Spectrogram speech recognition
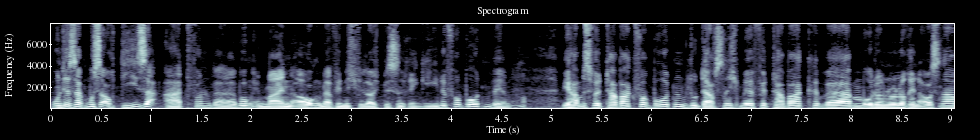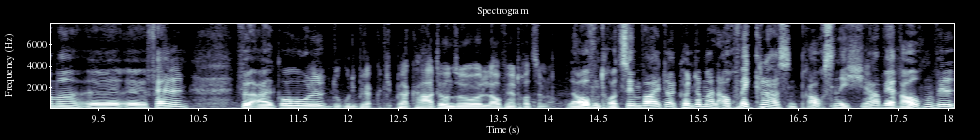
Und deshalb muss auch diese Art von Werbung in meinen Augen, da finde ich vielleicht ein bisschen rigide, verboten werden. Wir haben es für Tabak verboten. Du darfst nicht mehr für Tabak werben oder nur noch in Ausnahmefällen. Äh, für Alkohol. Die, Plakate und so laufen ja trotzdem noch. Laufen trotzdem weiter. Könnte man auch weglassen. Braucht's nicht. Ja, wer rauchen will,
